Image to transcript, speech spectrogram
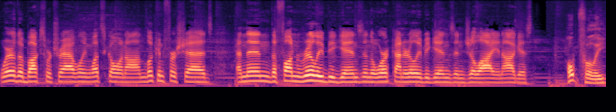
where the bucks were traveling, what's going on, looking for sheds. And then the fun really begins and the work kind of really begins in July and August. Hopefully,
